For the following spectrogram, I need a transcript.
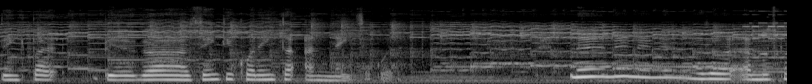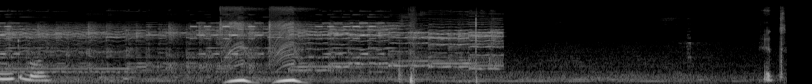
Tem que parar pegar 140 anéis agora. Né, né, né, né. Mas a, a música é muito boa. Eita.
